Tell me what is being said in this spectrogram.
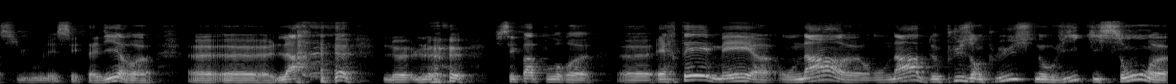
si vous voulez. C'est-à-dire là. le, le c'est pas pour euh, euh, RT, mais euh, on a, on a de plus en plus nos vies qui sont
